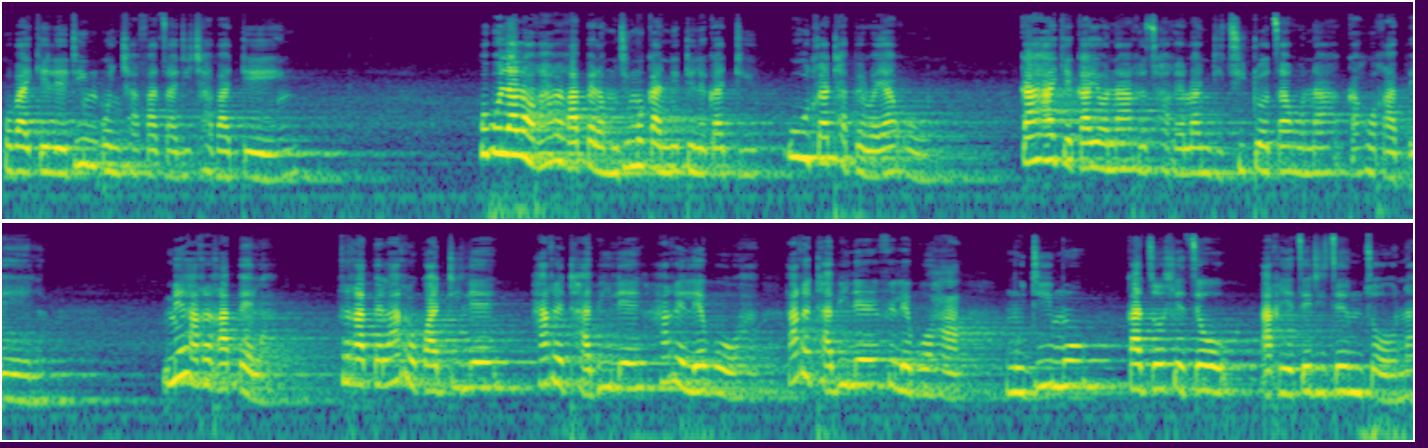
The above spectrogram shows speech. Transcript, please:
hoba keleding o ntjhafatsa ditjhaba teng. Ho bolela hore ha re rapela modimo ka nnete le ka tio o utlwa thapelo ya rona ka ha ke ka yona re tshwarelwang ditshito tsa rona ka ho rapela. Mme ha re rapela re rapela ha re kwatile ha re thabile ha re leboha. Ha re thabile re leboha modimo ka tsohle tseo a re etseditseng tsona.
